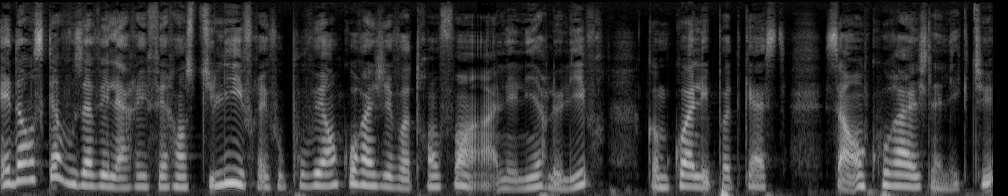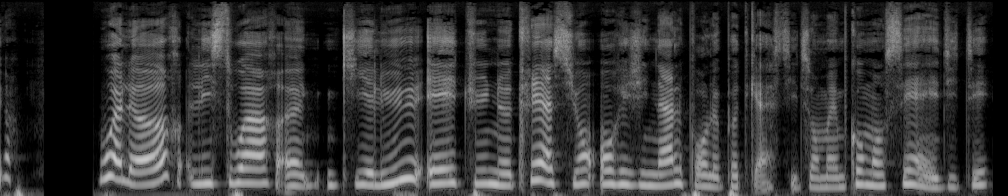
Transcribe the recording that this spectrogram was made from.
et dans ce cas, vous avez la référence du livre et vous pouvez encourager votre enfant à aller lire le livre, comme quoi les podcasts, ça encourage la lecture. Ou alors, l'histoire euh, qui est lue est une création originale pour le podcast. Ils ont même commencé à éditer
